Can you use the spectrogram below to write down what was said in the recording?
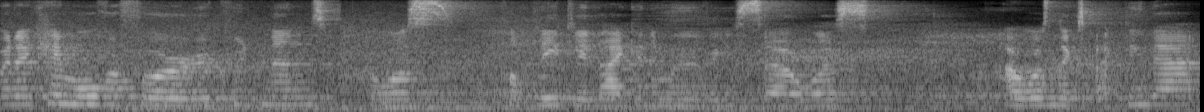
When I came over for recruitment, it was completely like in a movie, so I was I wasn't expecting that.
